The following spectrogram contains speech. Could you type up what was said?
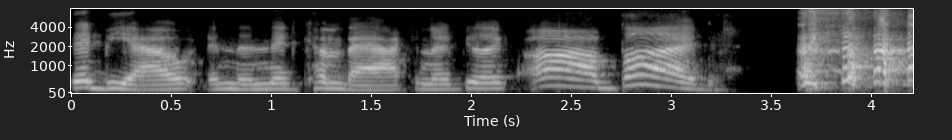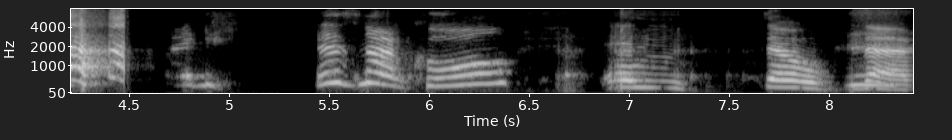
they'd be out, and then they'd come back, and I'd be like, "Ah, oh, bud, that's not cool." And so the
